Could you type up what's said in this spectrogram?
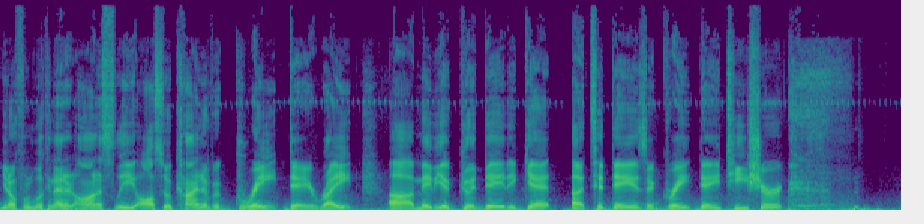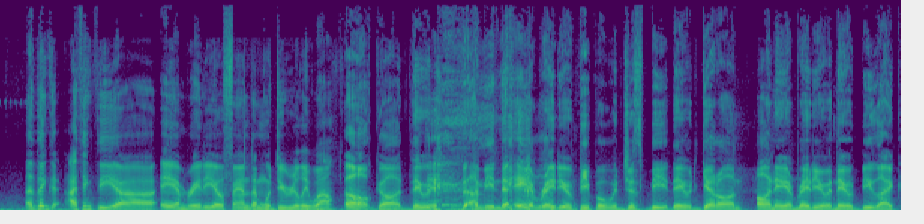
you know, if we're looking at it honestly, also kind of a great day, right? Uh, maybe a good day to get a "Today is a great day" T-shirt. I think. I think the uh, AM radio fandom would do really well. Oh God, they would. I mean, the AM radio people would just be. They would get on on AM radio and they would be like,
